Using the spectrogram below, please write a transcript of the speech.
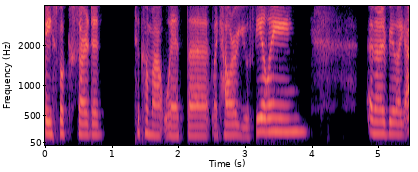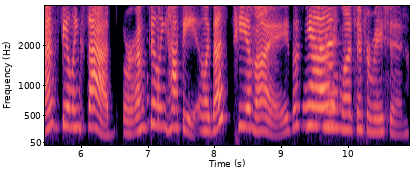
Facebook started to come out with the like, how are you feeling? And then I'd be like, I'm feeling sad or I'm feeling happy. Like, that's TMI. That's Yeah. too much information.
